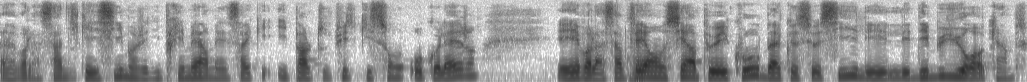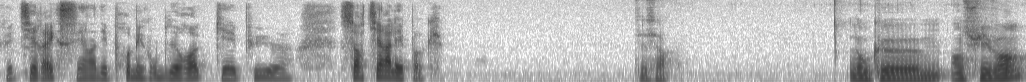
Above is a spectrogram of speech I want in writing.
Euh, voilà, c'est indiqué ici, moi j'ai dit primaire, mais c'est vrai qu'ils parlent tout de suite qu'ils sont au collège. Et voilà, ça me fait aussi un peu écho bah, que c'est aussi les, débuts du rock, hein, parce que T-Rex c'est un des premiers groupes de rock qui avait pu euh, sortir à l'époque. C'est ça. Donc en suivant,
